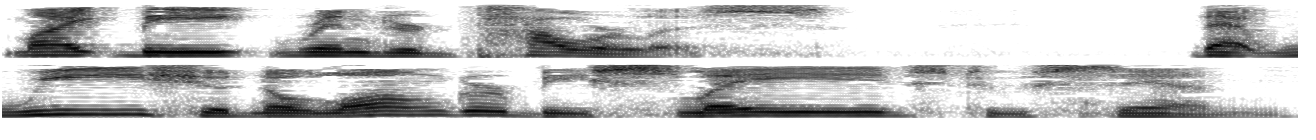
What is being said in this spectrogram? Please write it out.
might be rendered powerless. That we should no longer be slaves to sin.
